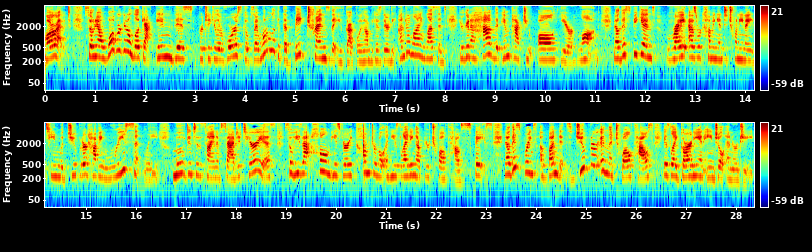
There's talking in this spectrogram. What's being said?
All right, so now what we're gonna look at in this particular horoscope is I wanna look at the big trends that you've got going on because they're the underlying lessons you're gonna have that impact you all year long. Now this begins right as we're coming into 2019 with Jupiter having recently moved into the sign of Sagittarius. So he's at home, he's very comfortable, and he's lighting up your 12th house space. Now this brings abundance. Jupiter in the 12th house is like guardian angel energy,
